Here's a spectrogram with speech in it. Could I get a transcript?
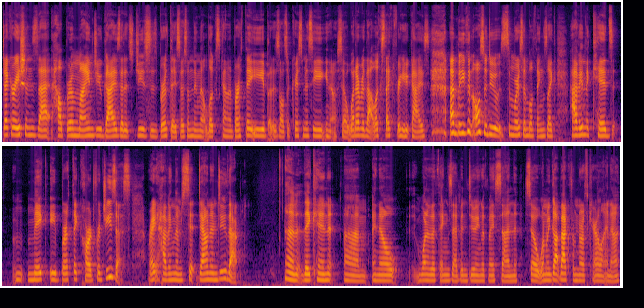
decorations that help remind you guys that it's Jesus' birthday. So something that looks kind of birthday-y, but is also Christmassy, you know. So whatever that looks like for you guys. Um, but you can also do some more simple things like having the kids make a birthday card for Jesus, right? Having them sit down and do that um, they can, um, I know one of the things I've been doing with my son. So when we got back from North Carolina,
